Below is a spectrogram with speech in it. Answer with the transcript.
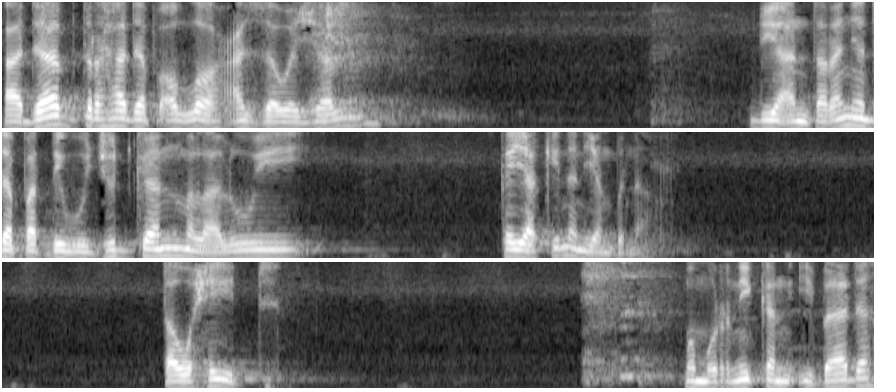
Adab terhadap Allah Azza wa Jal di antaranya dapat diwujudkan melalui keyakinan yang benar. Tauhid memurnikan ibadah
